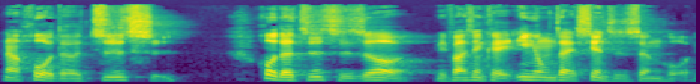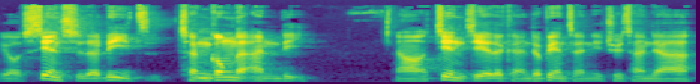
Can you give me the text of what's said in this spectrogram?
那获得支持，获得支持之后，你发现可以应用在现实生活，有现实的例子、成功的案例，然后间接的可能就变成你去参加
